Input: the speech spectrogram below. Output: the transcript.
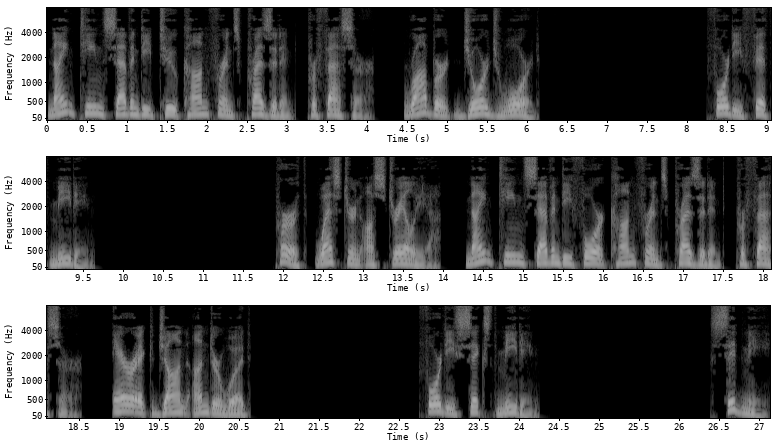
1972 Conference President, Professor. Robert George Ward. 45th meeting. Perth, Western Australia 1974 Conference President, Professor. Eric John Underwood 46th meeting Sydney,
